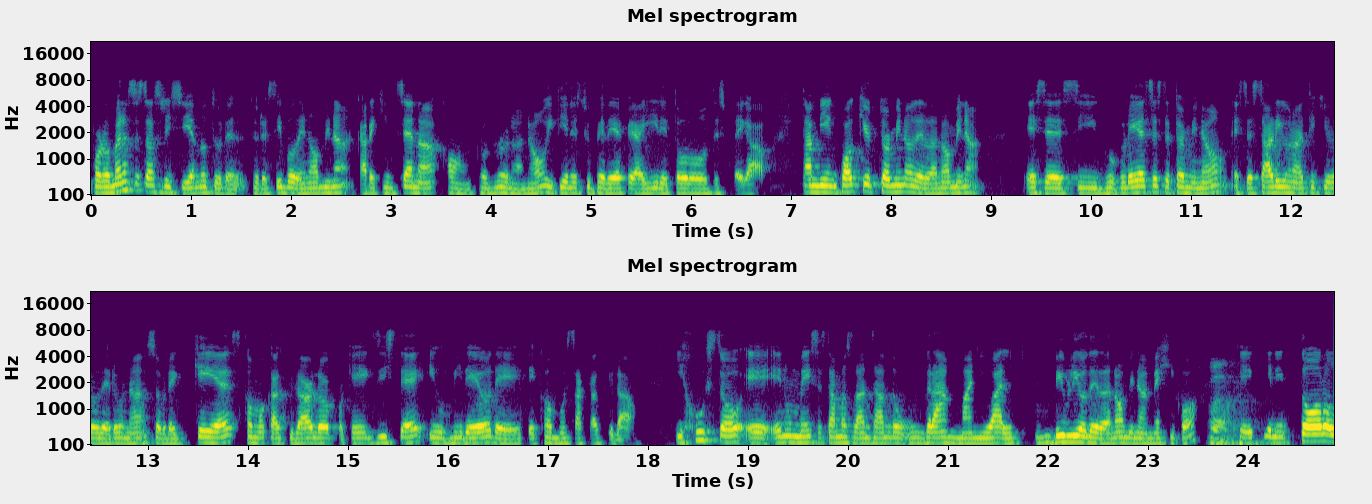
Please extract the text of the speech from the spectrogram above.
por lo menos estás recibiendo tu, tu, recibo de nómina cada quincena con, con Runa, ¿no? Y tienes tu PDF ahí de todo desplegado. También cualquier término de la nómina, este, si googleas este término, este, sale un artículo de Runa sobre qué es, cómo calcularlo, por qué existe y un video de, de cómo está calculado. Y justo eh, en un mes estamos lanzando un gran manual, un biblio de la nómina en México, que tiene todos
